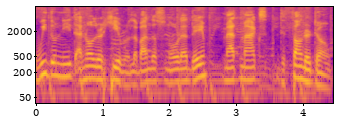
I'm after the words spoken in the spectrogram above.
We Don't Need Another Hero, la banda sonora de Mad Max The Thunderdome.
